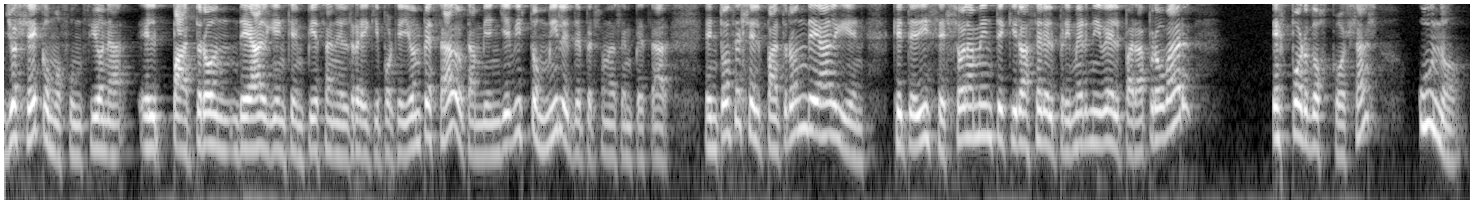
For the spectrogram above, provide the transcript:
yo sé cómo funciona el patrón de alguien que empieza en el Reiki, porque yo he empezado también y he visto miles de personas empezar. Entonces, el patrón de alguien que te dice solamente quiero hacer el primer nivel para probar es por dos cosas. Uno,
